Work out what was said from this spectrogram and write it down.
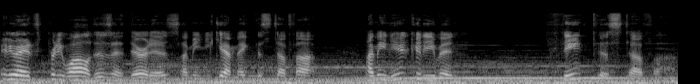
Anyway, it's pretty wild, isn't it? There it is. I mean, you can't make this stuff up. I mean, you could even think this stuff up.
